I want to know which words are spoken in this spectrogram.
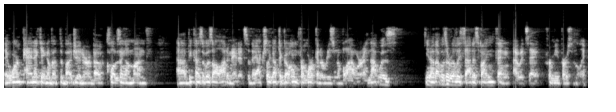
They weren't panicking about the budget or about closing a month uh, because it was all automated. So they actually got to go home from work at a reasonable hour. And that was, you know, that was a really satisfying thing, I would say, for me personally.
